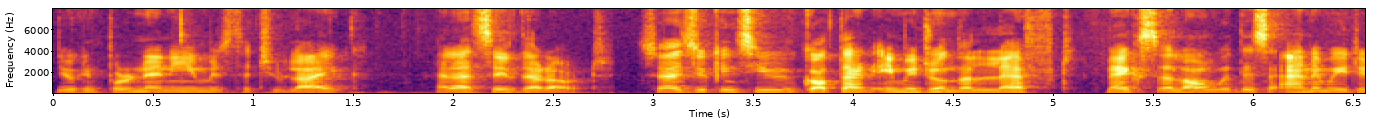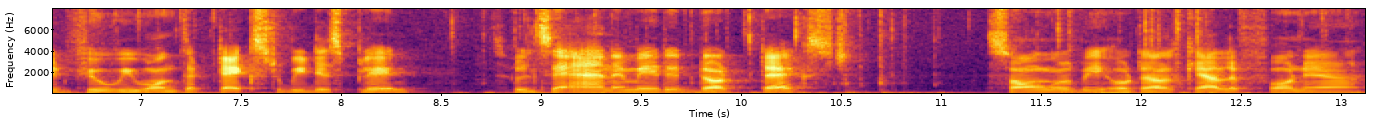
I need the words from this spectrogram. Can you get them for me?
You can put in any image that you like and let's save that out. So as you can see, we've got that image on the left. Next, along with this animated view, we want the text to be displayed. So we'll say animated.text. Song will be Hotel California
